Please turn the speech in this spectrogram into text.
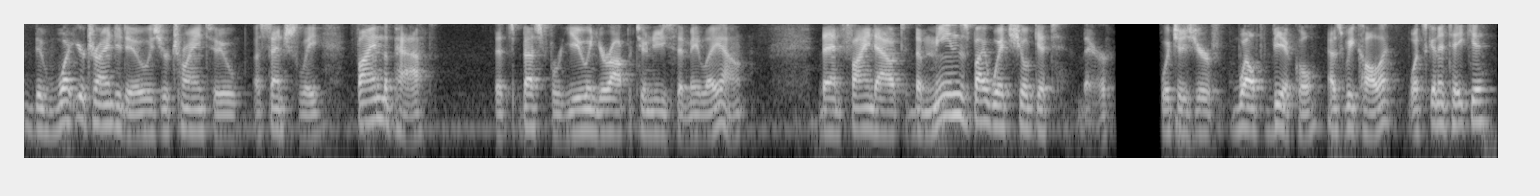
The, what you're trying to do is you're trying to essentially find the path that's best for you and your opportunities that may lay out then find out the means by which you'll get there, which is your wealth vehicle, as we call it, what's going to take you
